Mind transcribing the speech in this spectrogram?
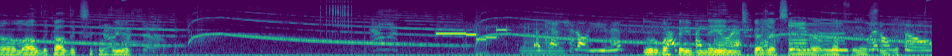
Tamam aldık aldık sıkıntı yok. Dur bakayım neyin çıkacak senin in Allah bilir şimdi. Seoul.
